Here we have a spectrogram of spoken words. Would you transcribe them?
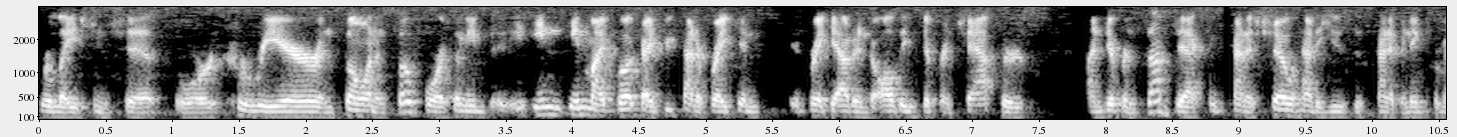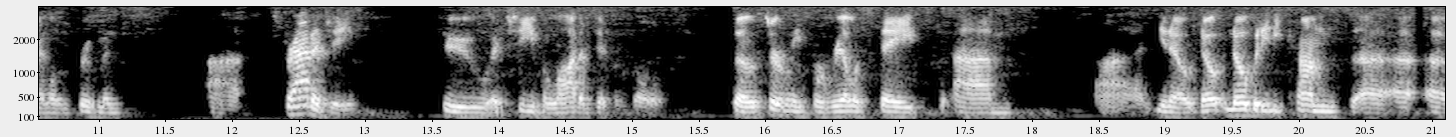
relationships or career and so on and so forth. I mean, in, in my book, I do kind of break in break out into all these different chapters on different subjects and kind of show how to use this kind of an incremental improvements uh, strategy to achieve a lot of different goals. So certainly for real estate, um, uh, you know, no, nobody becomes a, a,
